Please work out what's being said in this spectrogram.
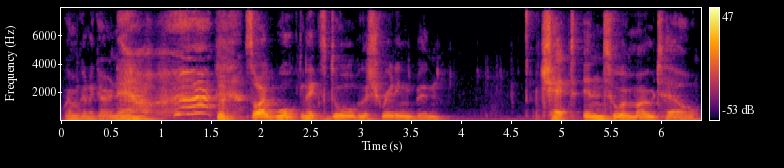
where am I going to go now? so I walked next door with a shredding bin, checked into a motel,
